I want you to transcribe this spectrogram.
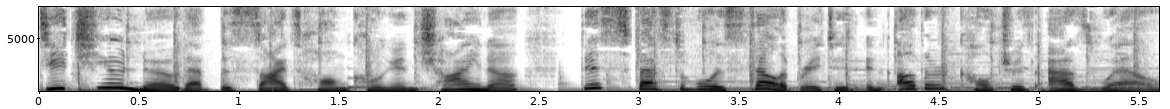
did you know that besides Hong Kong and China, this festival is celebrated in other cultures as well,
